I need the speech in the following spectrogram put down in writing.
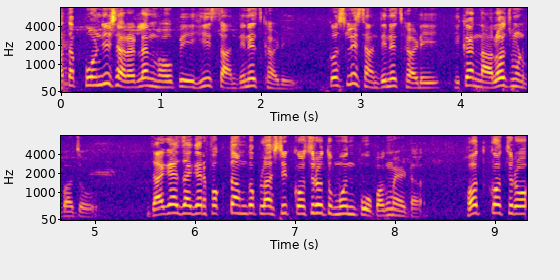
आतां पणजे शारांतल्यान व्हांवपी ही सांतिनेच खाडी. कसली सांतिनेच खाडी? हिका नालोच म्हणपाचो. जाग्यार जाग्यार फक्त आमकां प्लास्टीक कचरो तुंबून पळोवपाक मेळटा. होच कचरो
